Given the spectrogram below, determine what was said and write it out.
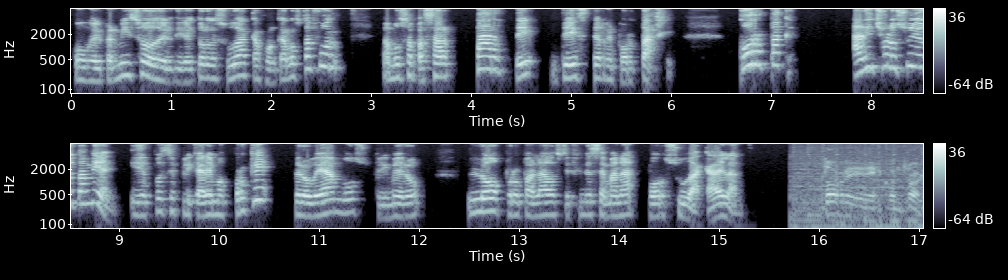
Con el permiso del director de Sudaca, Juan Carlos Tafur, vamos a pasar parte de este reportaje. Corpac ha dicho lo suyo también y después explicaremos por qué, pero veamos primero lo propalado este fin de semana por Sudaca. Adelante torre de descontrol.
